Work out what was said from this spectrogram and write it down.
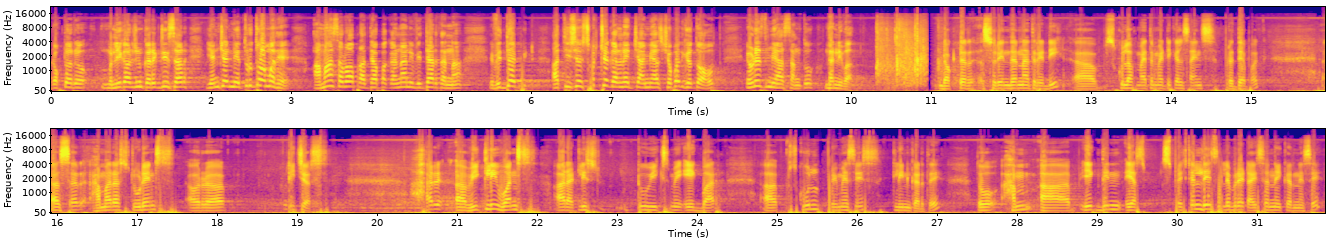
डॉक्टर मल्लिकार्जुन करकजी सर यांच्या नेतृत्वामध्ये आम्हा सर्व प्राध्यापकांना आणि विद्यार्थ्यांना विद्यापीठ अतिशय स्वच्छ करण्याची आम्ही आज शपथ घेतो आहोत. एवढेच मी आज सांगतो. धन्यवाद. Doctor Surendranath Reddy school of mathematical science प्राध्यापक सर हमारा स्टूडेंट्स और टीचर्स हर वीकली वंस और एटलीस्ट टू वीक्स में एक बार स्कूल प्रीमेसिस क्लीन करते। तो हम अ, एक दिन या स्पेशल डे सेलिब्रेट ऐसा नहीं करने से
